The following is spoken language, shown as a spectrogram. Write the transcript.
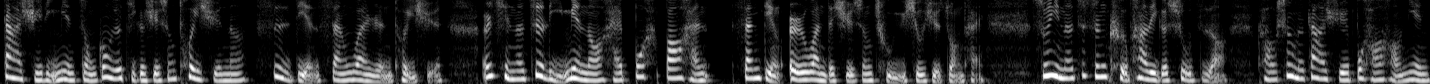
大学里面总共有几个学生退学呢？四点三万人退学，而且呢，这里面呢还不包含。三点二万的学生处于休学状态，所以呢，这是很可怕的一个数字啊！考上了大学不好好念，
